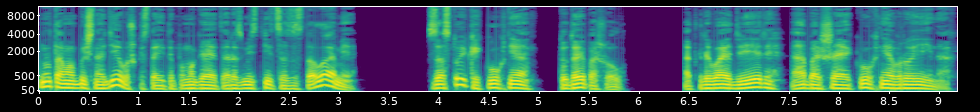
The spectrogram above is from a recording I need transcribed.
Ну, там обычно девушка стоит и помогает разместиться за столами. За стойкой кухня, туда и пошел. Открываю дверь, а большая кухня в руинах.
